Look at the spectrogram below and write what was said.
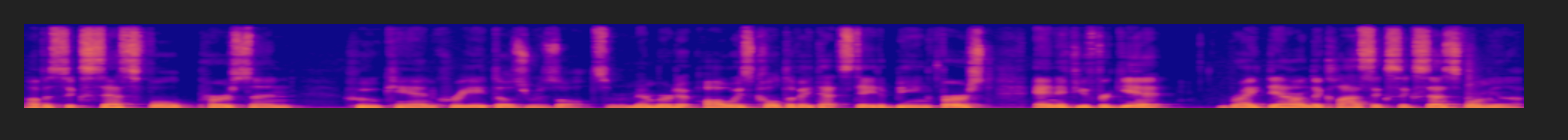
of a successful person who can create those results. So remember to always cultivate that state of being first. And if you forget, write down the classic success formula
